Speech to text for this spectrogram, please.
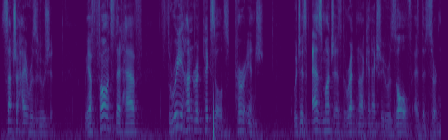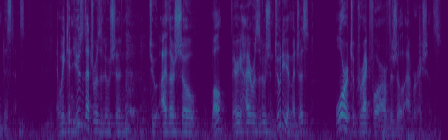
such a high resolution. We have phones that have 300 pixels per inch, which is as much as the retina can actually resolve at a certain distance. And we can use that resolution to either show, well, very high resolution 2D images, or to correct for our visual aberrations.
